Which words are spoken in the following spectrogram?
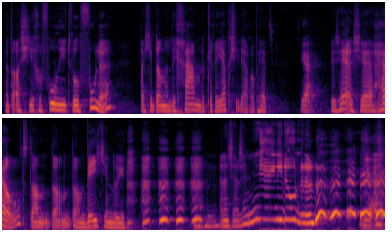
dat als je je gevoel niet wil voelen, dat je dan een lichamelijke reactie daarop hebt. Ja. Dus hè, als je huilt, dan, dan, dan weet je en dan doe je. Mhm. En dan zeggen ze: nee, niet doen. En dan, ja.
